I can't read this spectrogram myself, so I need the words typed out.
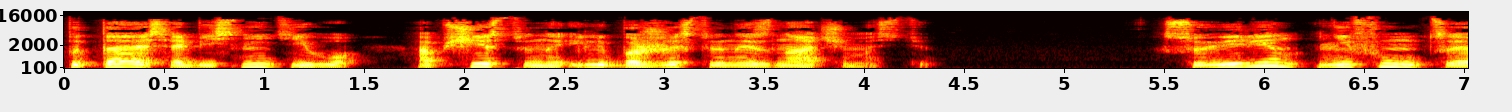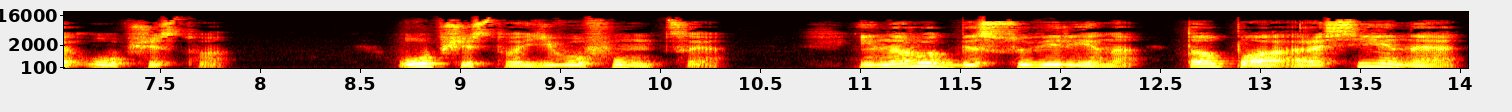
пытаясь объяснить его общественной или божественной значимостью. Суверен не функция общества, общество его функция, и народ без суверена, толпа рассеянная,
